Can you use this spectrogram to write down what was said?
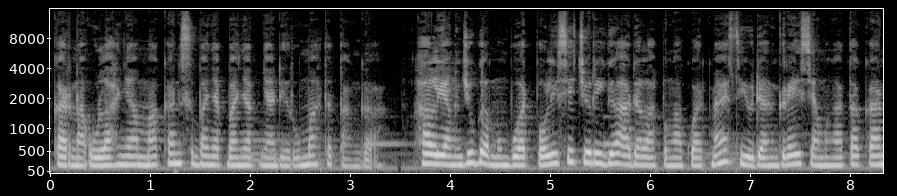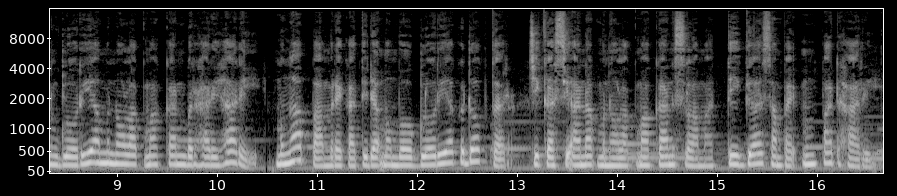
karena ulahnya makan sebanyak-banyaknya di rumah tetangga. Hal yang juga membuat polisi curiga adalah pengakuan Matthew dan Grace yang mengatakan Gloria menolak makan berhari-hari. Mengapa mereka tidak membawa Gloria ke dokter jika si anak menolak makan selama 3-4 hari?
